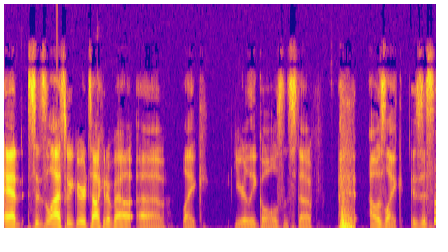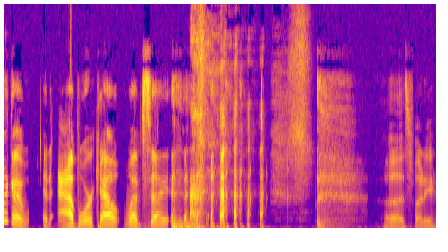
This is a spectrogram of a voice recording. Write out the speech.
and since last week we were talking about uh, like yearly goals and stuff, I was like, is this like a an ab workout website? uh, that's funny.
